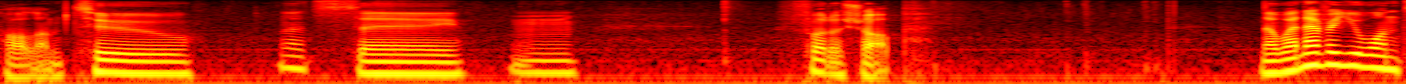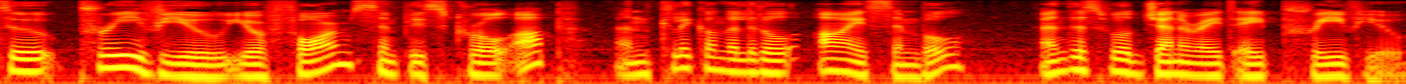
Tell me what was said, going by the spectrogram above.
column 2, let's say mm, Photoshop. Now whenever you want to preview your form, simply scroll up and click on the little eye symbol and this will generate a preview.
